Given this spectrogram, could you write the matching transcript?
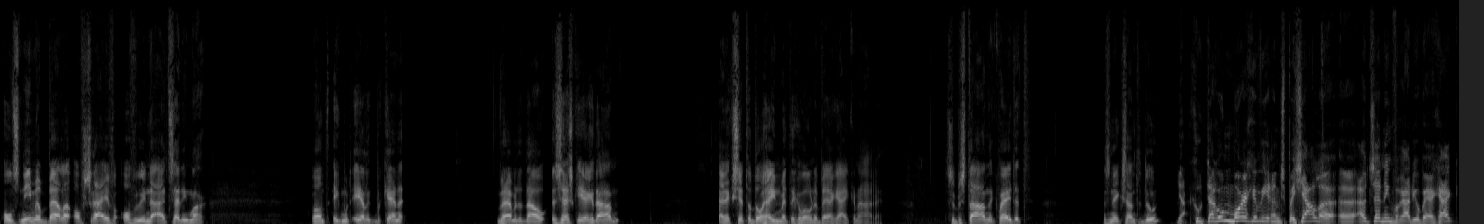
ons niet meer bellen of schrijven of u in de uitzending mag? Want ik moet eerlijk bekennen, we hebben het nou zes keer gedaan en ik zit er doorheen met de gewone bergeikenaren. Ze bestaan, ik weet het. Er is niks aan te doen. Ja, goed. Daarom morgen weer een speciale eh, uitzending van Radio Bergijk.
